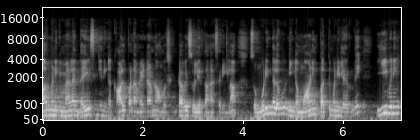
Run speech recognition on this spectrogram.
ஆறு மணிக்கு மேலே தயவு செஞ்சு நீங்கள் கால் பண்ண வேண்டாம்னு அவங்க ஸ்ட்ரிக்டாகவே சொல்லியிருக்காங்க சரிங்களா? ஸோ முடிந்தளவு நீங்கள் மார்னிங் பத்து மணிலேருந்து ஈவினிங்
